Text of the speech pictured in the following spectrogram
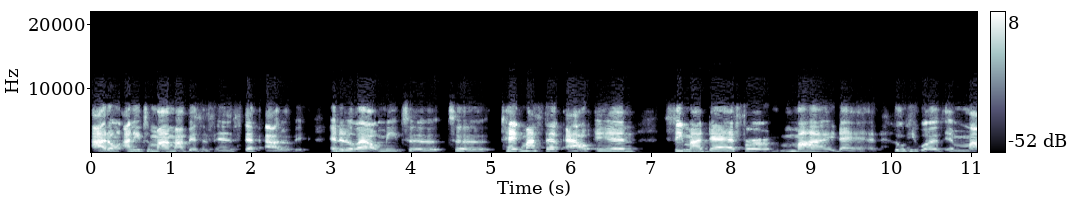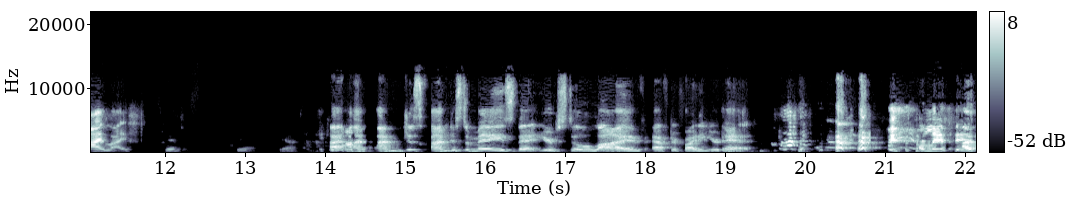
I don't I need to mind my business and step out of it. And it allowed me to to take my step out and see my dad for my dad, who he was in my life. Yeah. Yeah. Yeah. I, I, I'm just I'm just amazed that you're still alive after fighting your dad. Listen, I,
